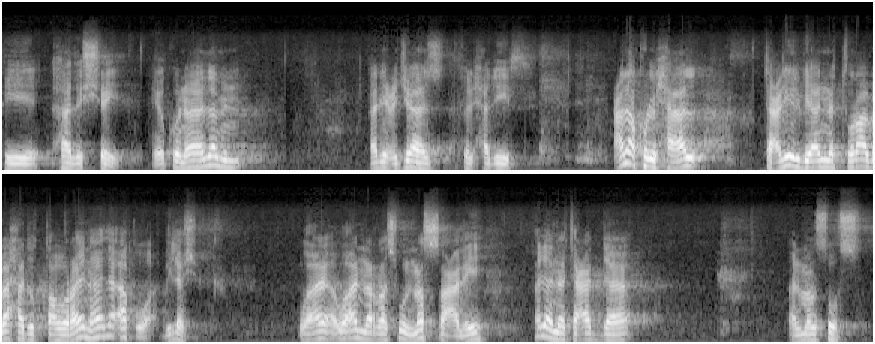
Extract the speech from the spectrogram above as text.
في هذا الشيء. يكون هذا من الإعجاز في الحديث. على كل حال تعليل بأن التراب أحد الطهورين هذا أقوى بلا شك وأن الرسول نص عليه فلا نتعدى المنصوص.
